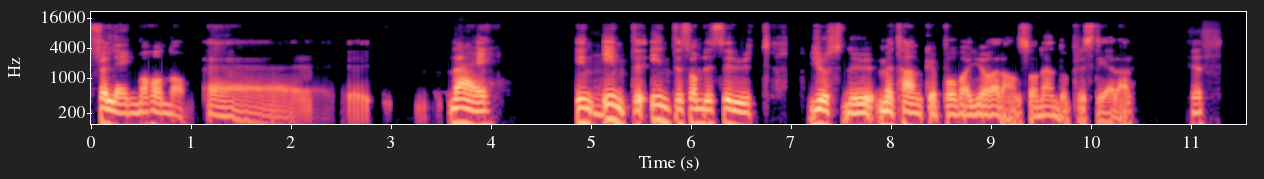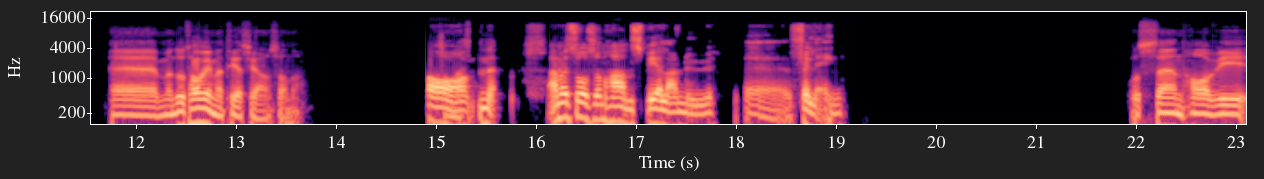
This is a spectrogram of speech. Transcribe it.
förläng med honom. Eh, nej, In, mm. inte, inte som det ser ut just nu med tanke på vad Göransson ändå presterar. Yes. Eh, men då tar vi Mattias Göransson då. Ja, ja, men så som han spelar nu, eh, förläng. Och sen har vi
